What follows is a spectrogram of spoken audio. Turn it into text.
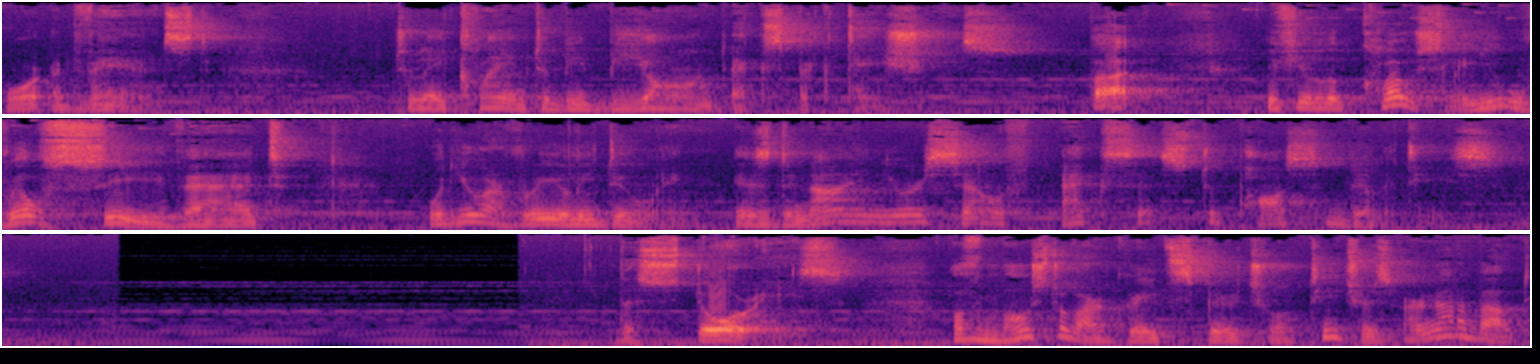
or advanced to lay claim to be beyond expectations. But if you look closely, you will see that what you are really doing is denying yourself access to possibilities. The stories of most of our great spiritual teachers are not about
